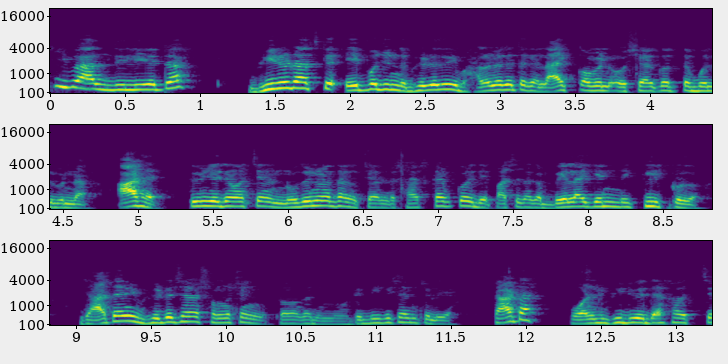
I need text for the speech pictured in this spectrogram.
কি বাল দিলি এটা? ভিডিওটা আজকে এই পর্যন্ত। ভিডিও যদি ভালো লেগে থাকে লাইক কমেন্ট ও শেয়ার করতে ভুলবেন না। আর হ্যাঁ তুমি যদি আমার চ্যানেল নতুন হয়ে থাকো চ্যানেলটা সাবস্ক্রাইব করে দিয়ে পাশে থাকা বেল আইকনটি ক্লিক করে দাও। যাতে আমি ভিডিও ছাড়ার সঙ্গে সঙ্গে তোমার কাছে নোটিফিকেশন চলে যায়। টাটা, পরের ভিডিও দেখা হচ্ছে।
